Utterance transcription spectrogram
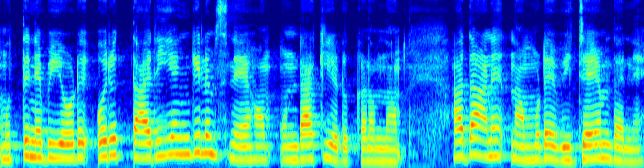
മുത്തുനബിയോട് ഒരു തരിയെങ്കിലും സ്നേഹം ഉണ്ടാക്കിയെടുക്കണം നാം. അതാണ് നമ്മുടെ വിജയം തന്നെ.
